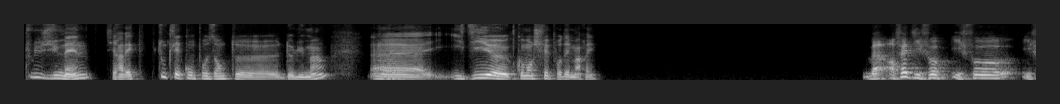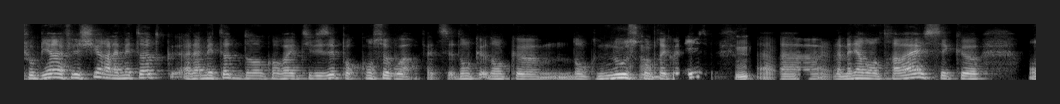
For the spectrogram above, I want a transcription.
plus humaine, c'est-à-dire avec toutes les composantes euh, de l'humain, ouais. euh, il dit, euh, comment je fais pour démarrer? Bah, en fait, il faut, il faut, il faut bien réfléchir à la méthode, à la méthode qu'on va utiliser pour concevoir. En fait. Donc, donc, euh, donc, nous, ce qu'on préconise, Mm, euh, la manière dont on travaille, c'est que on,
